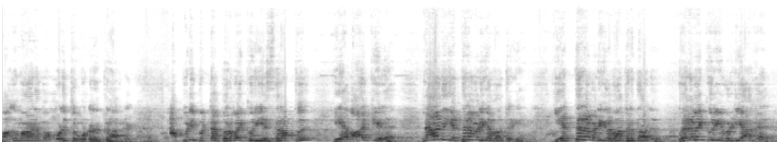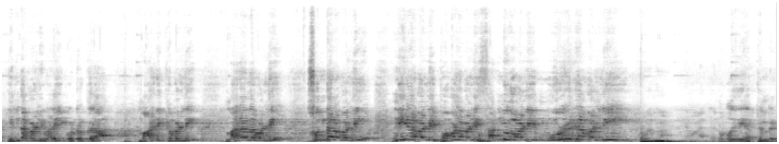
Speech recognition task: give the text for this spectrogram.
பகுமானமா முடித்துக் கொண்டிருக்கிறார்கள். அப்படிப்பட்ட பெருமைக்குரிய சிறப்பு என் வாழ்க்கையில. நான் எத்தனை வழிகளை பார்த்திருக்கேன். எத்தனை வழிகளை பார்த்திருந்தாலும் பெருமைக்குரிய வழியாக இந்த வழி விலகி கொண்டிருக்கிறார். மாணிக்கவள்ளி மரதவள்ளி சுந்தரவள்ளி நீலவள்ளி பவளவள்ளி சண்முகவள்ளி முருகவள்ளி. பகுதி எத்தனை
